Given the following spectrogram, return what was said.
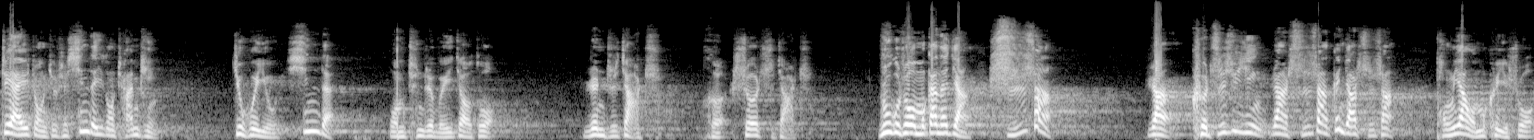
这样一种就是新的一种产品，就会有新的，我们称之为叫做认知价值和奢侈价值。如果说我们刚才讲时尚，让可持续性让时尚更加时尚，同样我们可以说，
